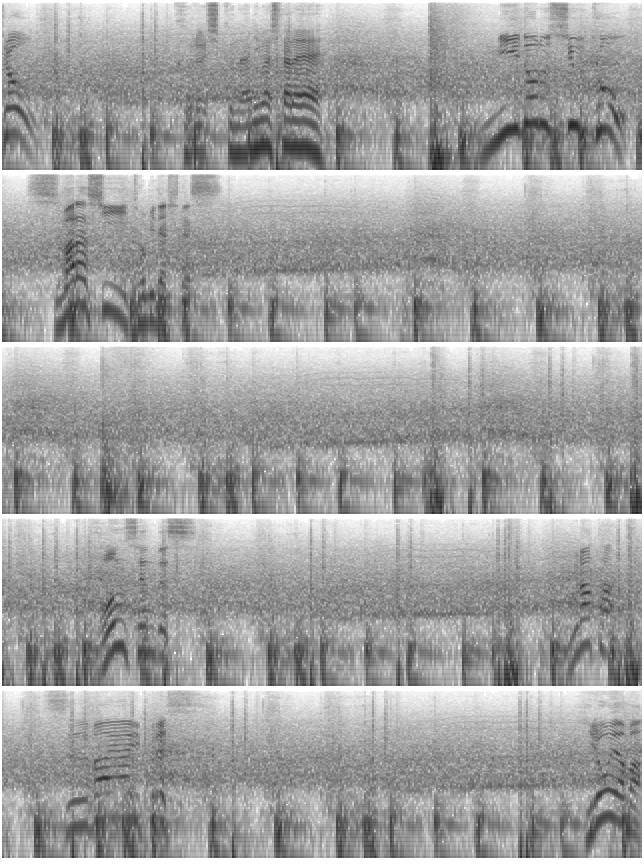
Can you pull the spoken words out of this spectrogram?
ジョー。苦しくなりましたねミドルシュート。素晴らしい飛び出しです。本戦です。村田素早いプレス。広山。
